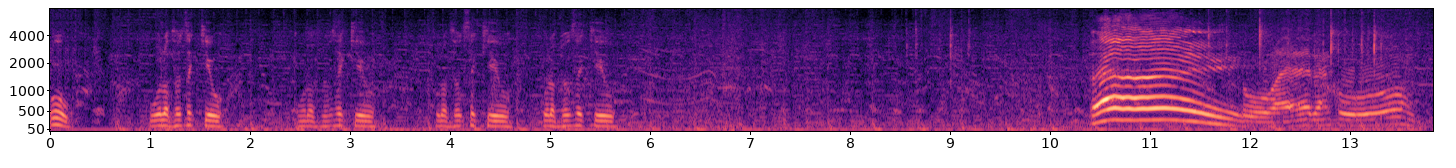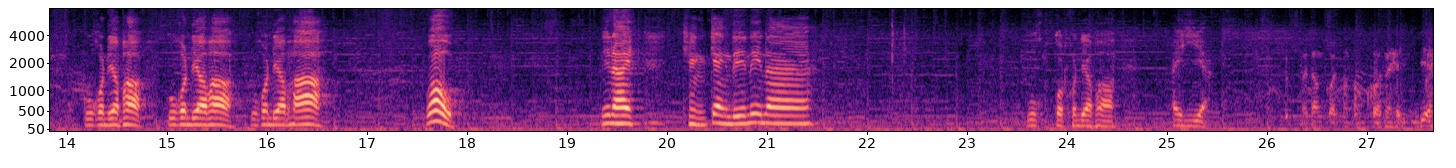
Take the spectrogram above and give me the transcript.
วู้กูหลบทุกสกิลกูหลบทุกสกิลกูหลบทุกสกิลกูหลบทุกสกิลเอ้ยสวยแบงค์คุงกูคนเดียวพากูคนเดียวพากูคนเดียวพาว้าวนี่นายแข่งแกร่งดีนี่นะกูกดคนเดียวพอไอ้เหี้ยไม่ต้องกดต้องกดเลยเหี้ย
